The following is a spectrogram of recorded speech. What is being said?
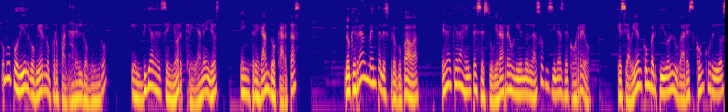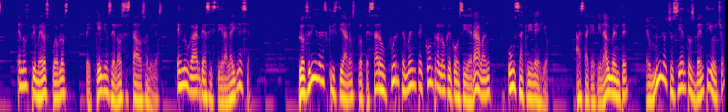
¿Cómo podía el gobierno profanar el domingo? El día del Señor, creían ellos, entregando cartas. Lo que realmente les preocupaba era que la gente se estuviera reuniendo en las oficinas de correo, que se habían convertido en lugares concurridos en los primeros pueblos pequeños de los Estados Unidos, en lugar de asistir a la iglesia. Los líderes cristianos protestaron fuertemente contra lo que consideraban un sacrilegio, hasta que finalmente, en 1828,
